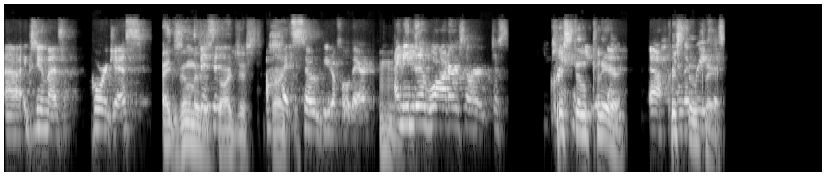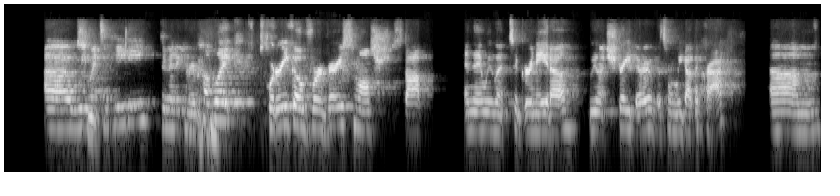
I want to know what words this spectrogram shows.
uh, Exuma's gorgeous. Exuma is Visit- gorgeous. Oh, it's so beautiful there. Mhm. I mean, the waters are just Crystal clear. Ugh, Crystal clear. Uh, we went to Haiti, Dominican Republic, Puerto Rico for a very small sh- stop, and then we went to Grenada. We went straight there. That's when we got the crack. Um,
